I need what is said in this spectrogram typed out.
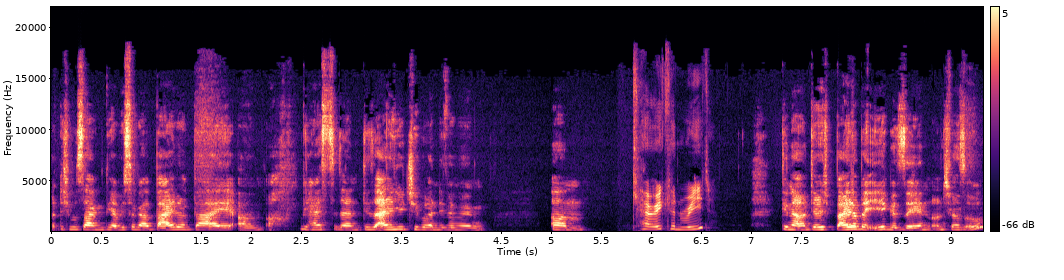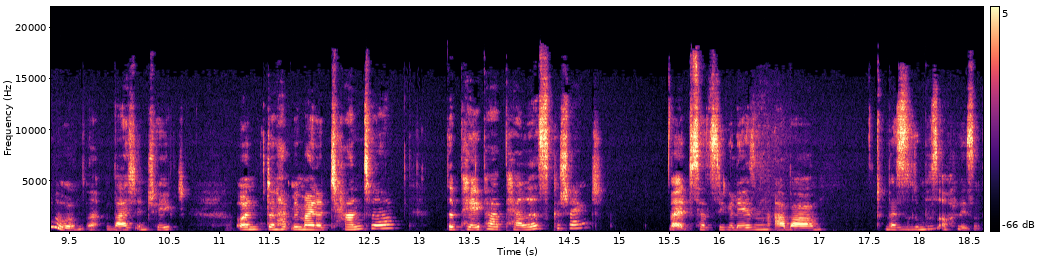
Und ich muss sagen, die habe ich sogar beide bei, ähm, oh, wie heißt sie denn? Diese eine YouTuberin, die wir mögen. Ähm, Carrie Can Read? Genau, die habe ich beide bei ihr gesehen und ich war so, uh, war ich intrigued. Und dann hat mir meine Tante The Paper Palace geschenkt, weil das hat sie gelesen, aber weißt du, du musst auch lesen.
